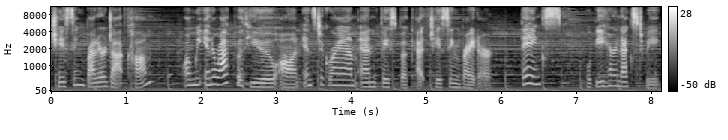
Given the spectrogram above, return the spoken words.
chasingbrighter.com. Or we interact with you on Instagram and Facebook at Chasing Brighter. Thanks. We'll be here next week.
